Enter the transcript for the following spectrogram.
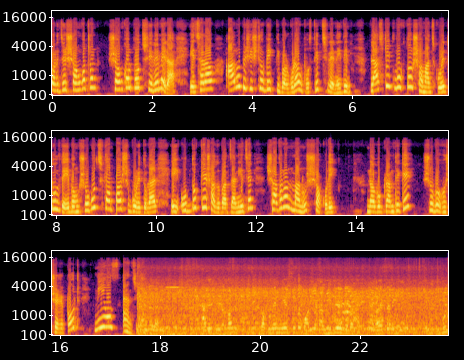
কলেজের সংগঠন সংকল্প ছেলেমেয়েরা, এছাড়াও আরও বিশিষ্ট ব্যক্তিবর্গরা উপস্থিত ছিলেন এই দিন। প্লাস্টিক মুক্ত সমাজ গড়ে তুলতে এবং সবুজ ক্যাম্পাস গড়ে তোলার এই উদ্যোগকে সাধুবাদ জানিয়েছেন সাধারণ মানুষ সকলেই। নবগ্রাম থেকে শুভ ঘোষের রিপোর্ট, নিউজ পারে। দেখুন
